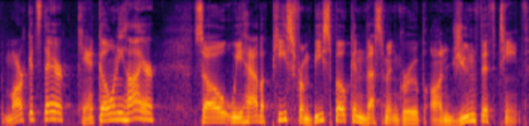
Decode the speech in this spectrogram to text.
The market's there, can't go any higher. So we have a piece from Bespoke Investment Group on June 15th.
